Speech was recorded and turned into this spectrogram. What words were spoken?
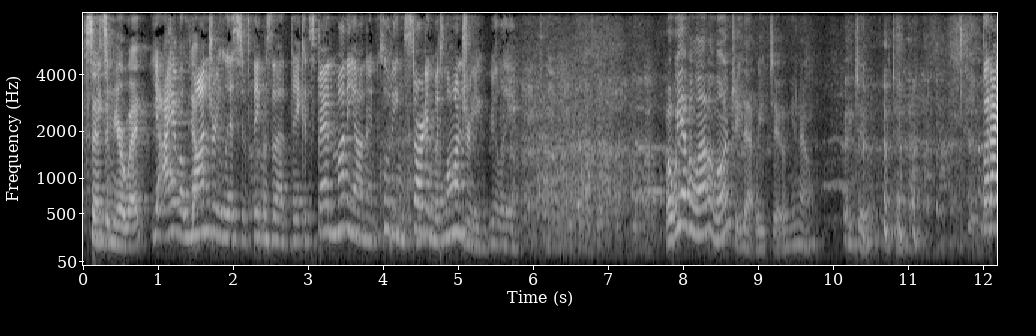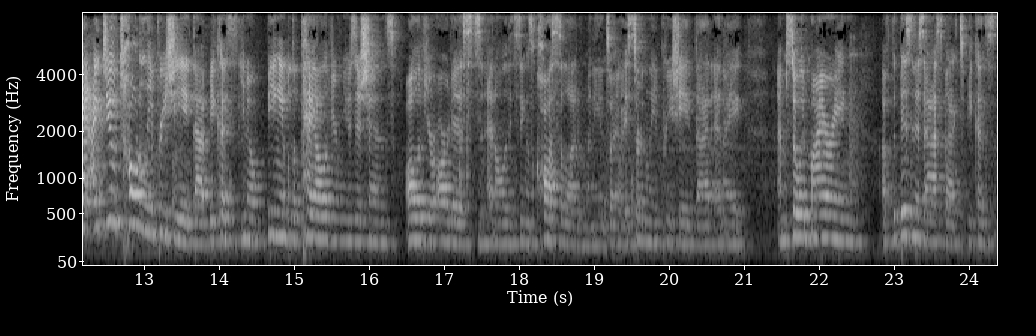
Send them your way. Yeah, I have a laundry list of things that they could spend money on, including starting with laundry. Really, Well, we have a lot of laundry that we do. You know, we do. We do. but I, I do totally appreciate that because you know being able to pay all of your musicians, all of your artists, and all of these things costs a lot of money, and so I, I certainly appreciate that. And I am so admiring of the business aspect because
